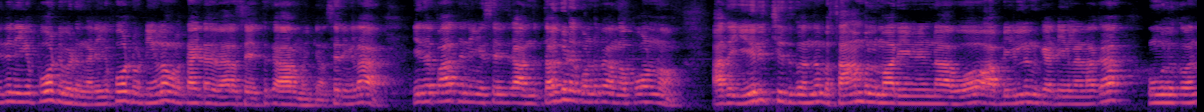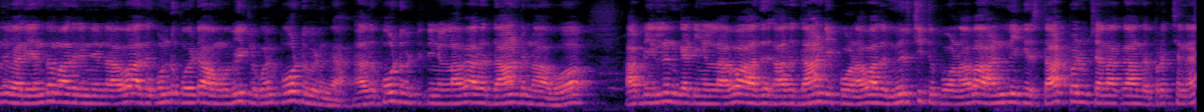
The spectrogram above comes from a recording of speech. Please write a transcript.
இதை நீங்கள் போட்டு விடுங்க. நீங்கள் போட்டு விட்டீங்கன்னா உங்களுக்கு கரெக்டாக வேலை செய்யறதுக்கு ஆரம்பிக்கும். சரிங்களா? இதை பார்த்து நீங்கள் செஞ்சு அந்த தகடை கொண்டு போய் அங்கே போடணும். அதை எரிச்சதுக்கு வந்து நம்ம சாம்பல் மாதிரி நின்னாவோ அப்படி இல்லைன்னு கேட்டிங்களேனாக்கா உங்களுக்கு வந்து வேறு எந்த மாதிரி நின்னாவோ அதை கொண்டு போயிட்டு அவங்க வீட்டில் போய் போட்டு விடுங்க. அதை போட்டு விட்டுட்டிங்கனாவே அதை தாண்டுனாவோ அப்படி இல்லைன்னு கேட்டிங்கன்னாவோ அது அதை தாண்டி போனாவோ அதை மிரிச்சிட்டு போனாவோ அன்னைக்கு ஸ்டார்ட் பண்ணிச்சேனாக்கா அந்த பிரச்சனை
